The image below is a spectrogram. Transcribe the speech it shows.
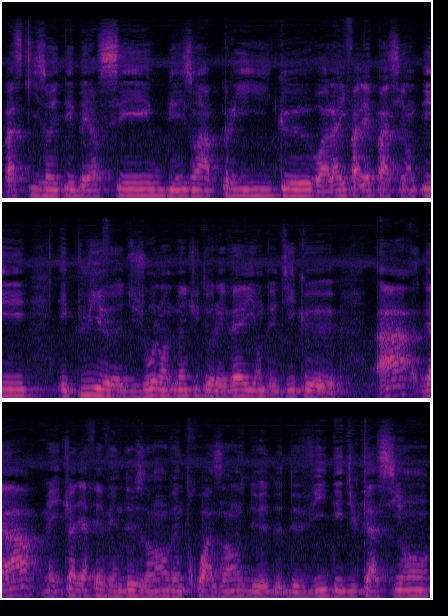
parce qu'ils ont été bercés ou bien ils ont appris que, voilà, il fallait patienter. Et puis, euh, du jour au lendemain, tu te réveilles, on te dit que, ah, gars, mais tu as déjà fait 22 ans, 23 ans de, de, vie, d'éducation,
